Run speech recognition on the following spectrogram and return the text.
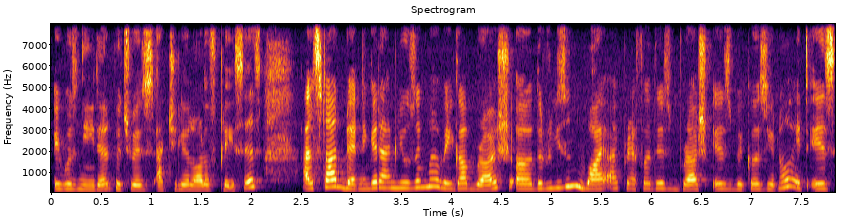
it was needed which was actually a lot of places i'll start blending it. I'm using my vega brush. Uh, the reason why i prefer this brush is because you know it is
